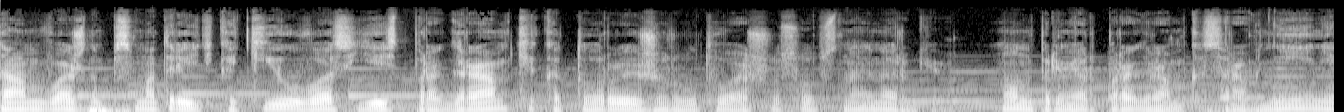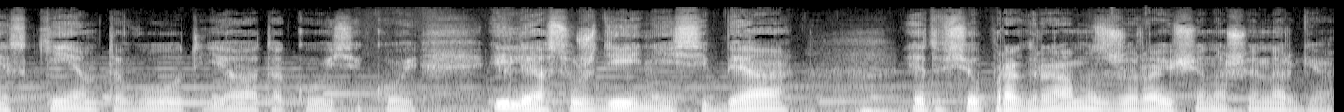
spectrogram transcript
Там важно посмотреть, какие у вас есть программки, которые жрут вашу собственную энергию. Ну, например, программка сравнения с кем-то, вот я такой секой, или осуждение себя. Это все программы, сжирающие нашу энергию.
